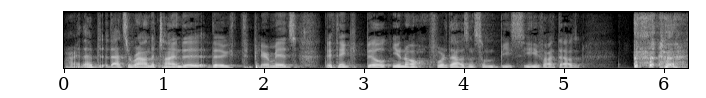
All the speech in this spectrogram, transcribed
All right, that, that's around the time the, the, the pyramids they think built, you know, four thousand some BC, five thousand.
